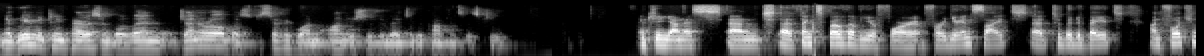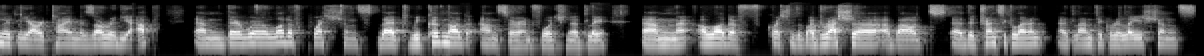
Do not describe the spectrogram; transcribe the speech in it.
an agreement between Paris and Berlin, general, but specific one on issues related to the conference is key. Thank you, Janis. And uh, thanks both of you for, for your insights uh, to the debate. Unfortunately, our time is already up. Um, there were a lot of questions that we could not answer, unfortunately. Um, a lot of questions about Russia, about uh, the transatlantic relations,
